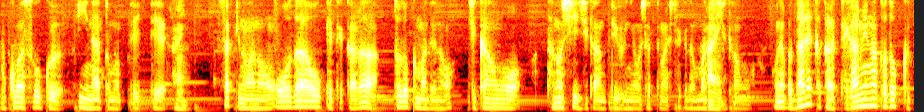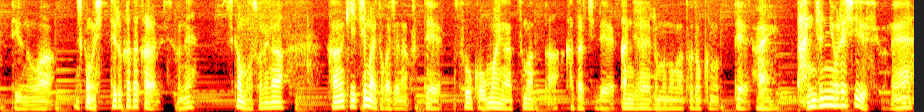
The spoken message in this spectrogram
僕はすごくいいなと思っていてはい、さっきのあのオーダーを受けてから届くまでの時間を楽しい時間っていうふうにおっしゃってましたけど待つ時間を、このやっぱ誰かから手紙が届くっていうのはしかも知ってる方からですよね。しかもそれがはがき1枚とかじゃなくてすごく思いが詰まった形で感じられるものが届くのってはい、単純に嬉しいですよね。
